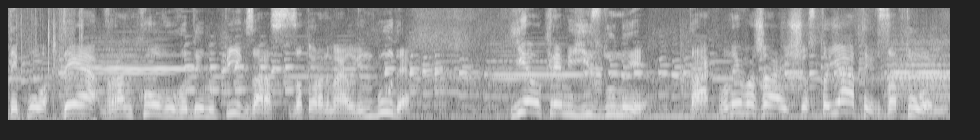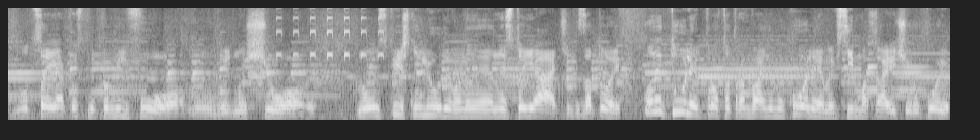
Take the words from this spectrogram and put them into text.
депо, де в ранкову годину пік, зараз затора немає, але він буде. Є окремі їздуни. Так, вони вважають, що стояти в заторі, ну це якось не комільфо. Ну ви ну що ви? Ну, успішні люди вони не стоять в заторі. Вони тулять просто трамвайними коліями, всім махаючи рукою.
